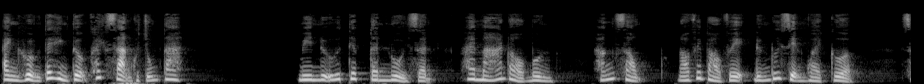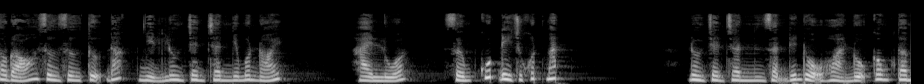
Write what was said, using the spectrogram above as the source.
ảnh hưởng tới hình tượng khách sạn của chúng ta. Mỹ nữ tiếp tân nổi giận, hai má đỏ bừng, hắng giọng nói với bảo vệ đứng đối diện ngoài cửa. Sau đó Dương Dương tự đắc nhìn Lương chân chân như muốn nói. Hai lúa, sớm cút đi cho khuất mắt. Lương trần trần giận đến độ hỏa nộ công tâm.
